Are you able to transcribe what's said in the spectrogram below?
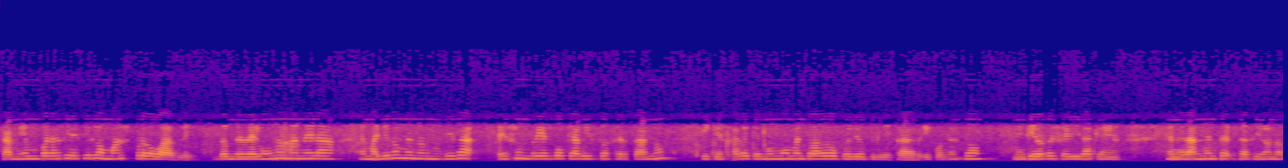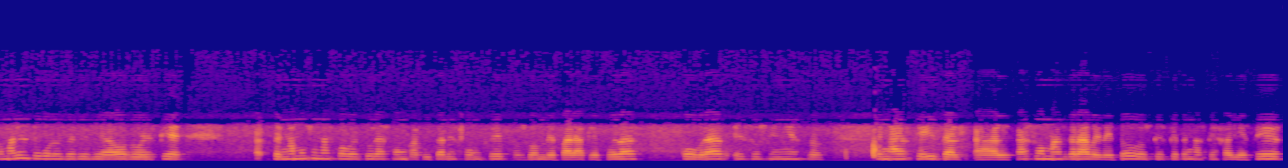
también, por así decirlo, más probable, donde de alguna manera, en mayor o menor medida, es un riesgo que ha visto cercano y que sabe que en un momento dado puede utilizar. Y con eso me quiero referir a que generalmente, o sea, si lo normal en seguros de riesgo de ahorro es que tengamos unas coberturas con capitales concretos, donde para que puedas cobrar esos siniestros tengas que irte al, caso más grave de todos, que es que tengas que fallecer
